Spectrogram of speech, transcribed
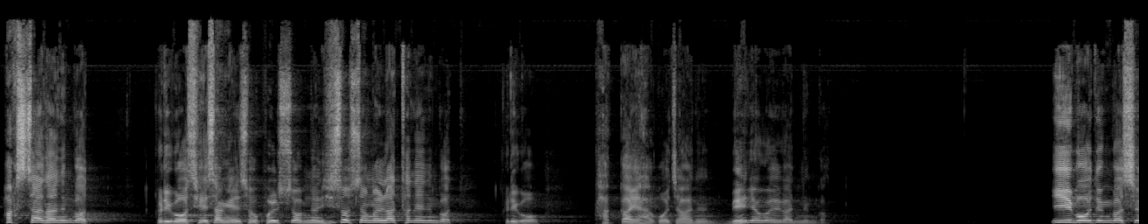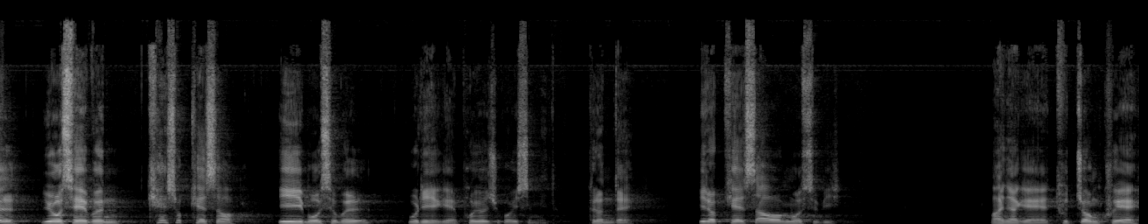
확산하는 것, 그리고 세상에서 볼 수 없는 희소성을 나타내는 것, 그리고 가까이 하고자 하는 매력을 갖는 것. 이 모든 것을 요셉은 계속해서 이 모습을 우리에게 보여주고 있습니다. 그런데 이렇게 싸운 모습이 만약에 두쫑크에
